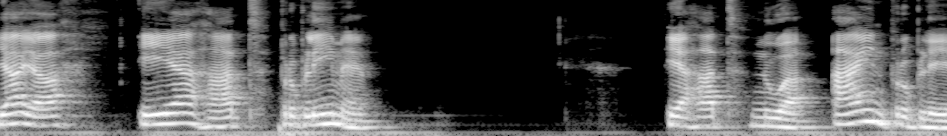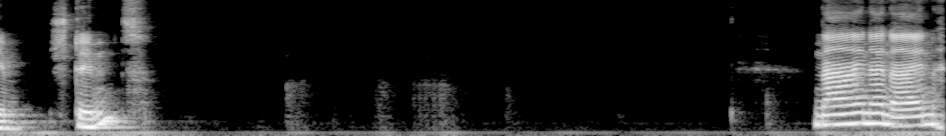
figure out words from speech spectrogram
Ja, ja, er hat Probleme. Er hat nur ein Problem, stimmt's? Nein, nein, nein,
